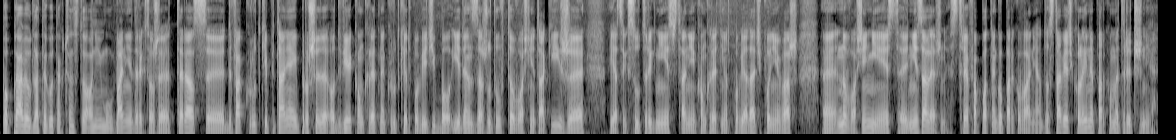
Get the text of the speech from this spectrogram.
poprawiał, dlatego tak często o niej mówię. Panie dyrektorze, teraz dwa krótkie pytania i proszę o dwie konkretne, krótkie odpowiedzi, bo jeden z zarzutów to właśnie taki, że Jacek Sutryk nie jest w stanie konkretnie odpowiadać, ponieważ no właśnie nie jest niezależny. Strefa płatnego parkowania, dostawiać kolejne parkometry czy nie?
